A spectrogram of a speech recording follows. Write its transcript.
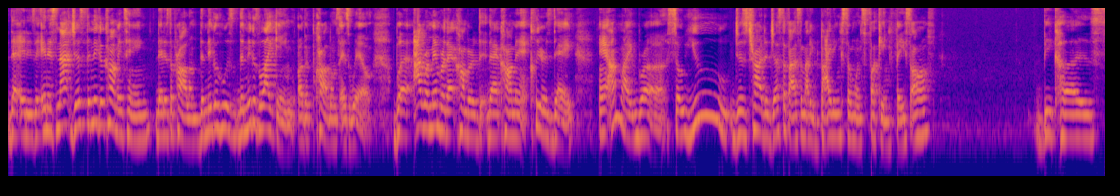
that it is and it's not just the nigga commenting that is the problem. The nigga who is the niggas liking are the problems as well. But i remember that comment that comment clear as day. And i'm like bruh so you just tried to justify somebody biting someone's fucking face off? Because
